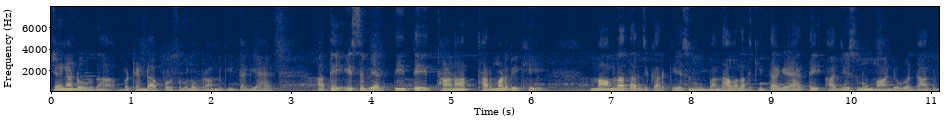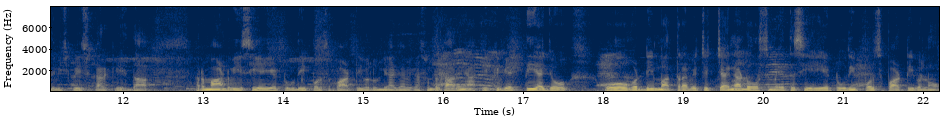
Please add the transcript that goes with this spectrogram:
ਚਾਈਨਾ ਡੋਰ ਦਾ ਬਠਿੰਡਾ ਪੁਲਿਸ ਵੱਲੋਂ ਬਰਾਮਦ ਕੀਤਾ ਗਿਆ ਹੈ ਅਤੇ ਇਸ ਵਿਅਕਤੀ ਤੇ ਥਾਣਾ ਥਰਮਲ ਵਿਖੇ ਮਾਮਲਾ ਦਰਜ ਕਰਕੇ ਇਸ ਨੂੰ ਬੰਦ ਹਵਾਲਾਤ ਕੀਤਾ ਗਿਆ ਹੈ ਤੇ ਅੱਜ ਇਸ ਨੂੰ ਮਾਨਯੋਗ ਅਦਾਲਤ ਦੇ ਵਿੱਚ ਪੇਸ਼ ਕਰਕੇ ਇਸ ਦਾ ਰਿਮਾਂਡ ਵੀ ਸੀਆਈਏ 2 ਦੀ ਪੁਲਿਸ ਪਾਰਟੀ ਵੱਲੋਂ ਲਿਆ ਜਾਵੇਗਾ। ਸੁਣ ਦਿਖਾ ਰਹੇ ਹਾਂ ਇੱਕ ਵਿਅਕਤੀ ਹੈ ਜੋ ਉਹ ਵੱਡੀ ਮਾਤਰਾ ਵਿੱਚ ਚਾਈਨਾ ਡੋਰ ਸਮੇਤ ਸੀਆਈਏ 2 ਦੀ ਪੁਲਿਸ ਪਾਰਟੀ ਵੱਲੋਂ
